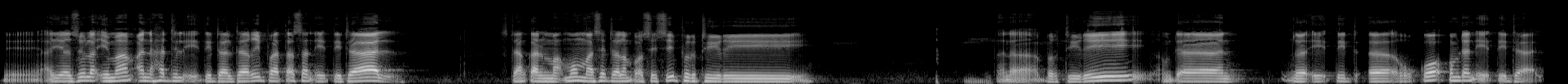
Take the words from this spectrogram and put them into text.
ya, ayazula imam an hadil i'tidal dari batasan i'tidal. Sedangkan makmum masih dalam posisi berdiri. Karena berdiri, kemudian uh, iktid, uh, rukuk, kemudian i'tidal.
